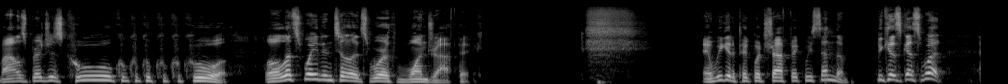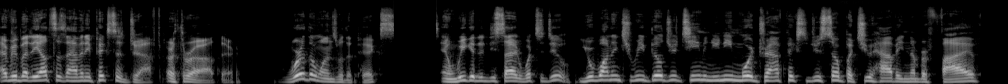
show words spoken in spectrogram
Miles Bridges, cool, cool, cool, cool, cool, cool, cool. Well, let's wait until it's worth one draft pick. And we get to pick what draft pick we send them. Because guess what? Everybody else doesn't have any picks to draft or throw out there. We're the ones with the picks, and we get to decide what to do. You're wanting to rebuild your team and you need more draft picks to do so, but you have a number five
